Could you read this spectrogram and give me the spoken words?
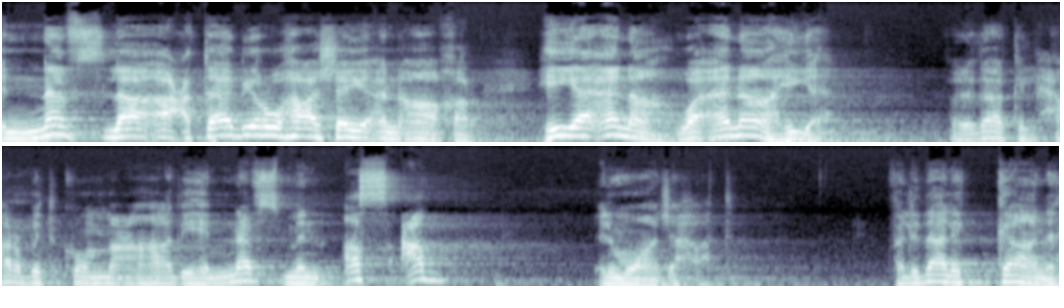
النفس لا أعتبرها شيئا آخر. هي أنا وأنا هي. فلذلك الحرب تكون مع هذه النفس من أصعب المواجهات. فلذلك كان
